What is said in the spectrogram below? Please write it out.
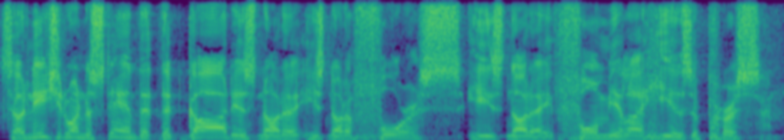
So I need you to understand that, that God is not a He's not a force, He's not a formula, He is a person.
